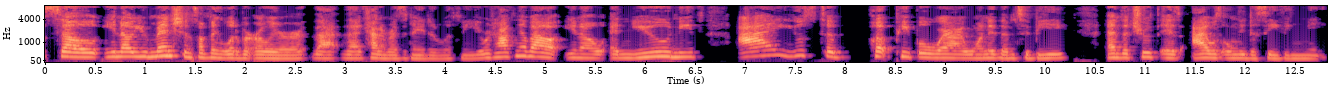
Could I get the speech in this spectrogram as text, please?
So, you know, you mentioned something a little bit earlier that, that kind of resonated with me. You were talking about, you know, and you need, I used to put people where I wanted them to be. And the truth is I was only deceiving me.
